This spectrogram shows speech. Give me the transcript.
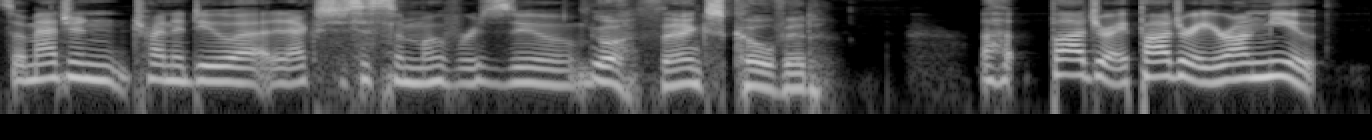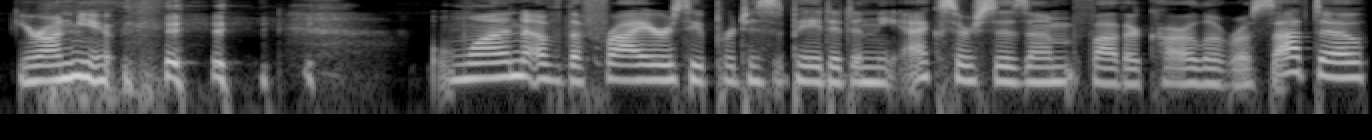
So imagine trying to do a, an exorcism over Zoom. Oh, thanks, COVID. Uh, Padre, Padre, you're on mute. You're on mute. One of the friars who participated in the exorcism, Father Carlo Rosato,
